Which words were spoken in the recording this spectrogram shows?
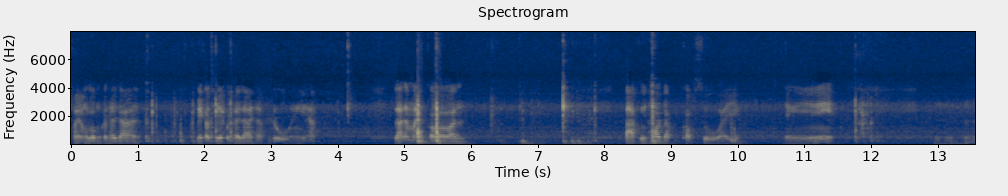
หอยนางรมก็ใช้ได้ เมกะเชฟก็ใช้ได้ครับ ดูอย่างนี้ครับร้านน้ำมันก่อนปลาคือทอดแบบกรอบสวย อย่างนี้อื้อหือ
